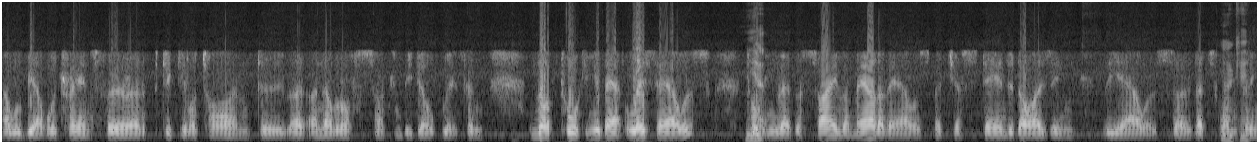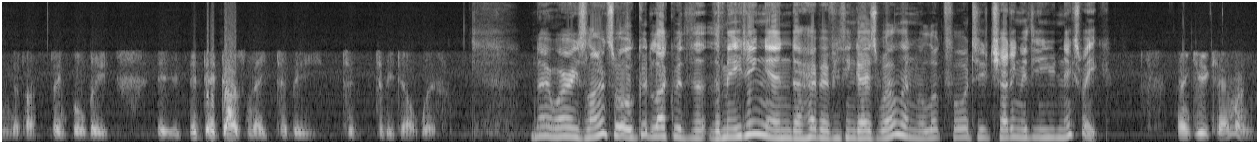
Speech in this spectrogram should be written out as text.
uh, we'll be able to transfer at a particular time to uh, another officer can be dealt with. And not talking about less hours, talking yep. about the same amount of hours, but just standardising the hours. So that's one okay. thing that I think will be, it, it, it does need to be to, to be dealt with. No worries, Lawrence. Well, good luck with the, the meeting and I hope everything goes well. And we'll look forward to chatting with you next week. Thank you, Cameron,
